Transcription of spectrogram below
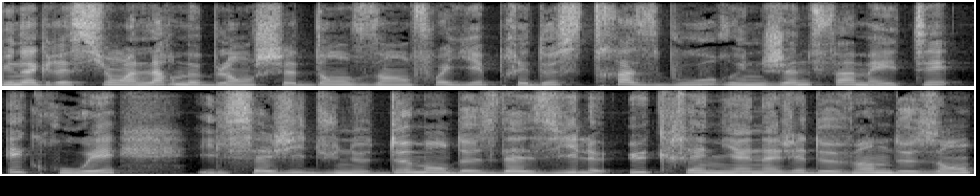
Une agression à l'arme blanche dans un foyer près de Strasbourg. Une jeune femme a été écrouée. Il s'agit d'une demandeuse d'asile ukrainienne âgée de 22 ans.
